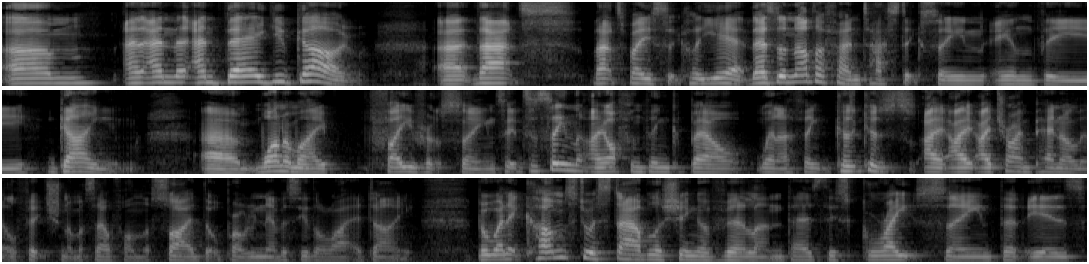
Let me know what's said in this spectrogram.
Um, and, and and there you go. Uh, that's that's basically it. There's another fantastic scene in the game. Um, one of my favorite scenes. It's a scene that I often think about when I think because I, I I try and pen a little fiction of myself on the side that will probably never see the light of day. But when it comes to establishing a villain, there's this great scene that is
